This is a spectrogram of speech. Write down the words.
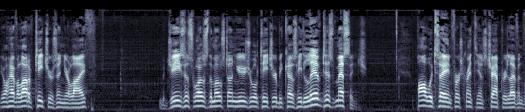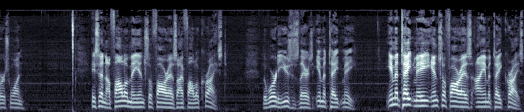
You'll have a lot of teachers in your life. But Jesus was the most unusual teacher because he lived his message. Paul would say in 1 Corinthians chapter 11 verse 1. He said, "Now follow me insofar as I follow Christ." The word he uses there is imitate me. Imitate me insofar as I imitate Christ.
